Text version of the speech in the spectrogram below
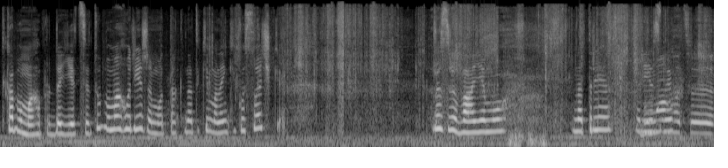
Така бумага продається. Ту бумагу ріжемо так на такі маленькі кусочки. Розриваємо на три різних. Бумага це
